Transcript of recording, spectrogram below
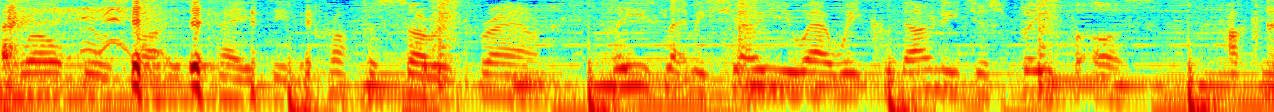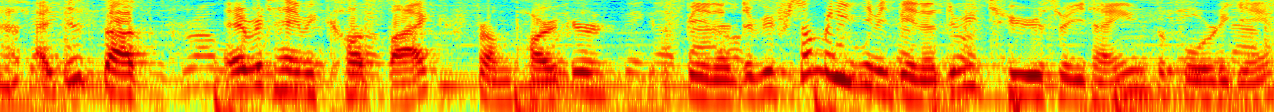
The world feels like it's caved in, proper sorry frown. Please let me show you how we could only just be for us. I can I just thought every time he with cut back from Parker being interviewed, for some reason he was being interviewed two or three times before the game,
